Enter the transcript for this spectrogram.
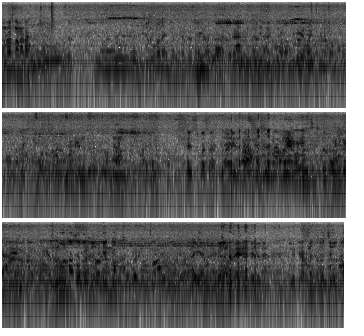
ఉండొస్తున్నారా సూపర్ సార్ వచ్చి వరకు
